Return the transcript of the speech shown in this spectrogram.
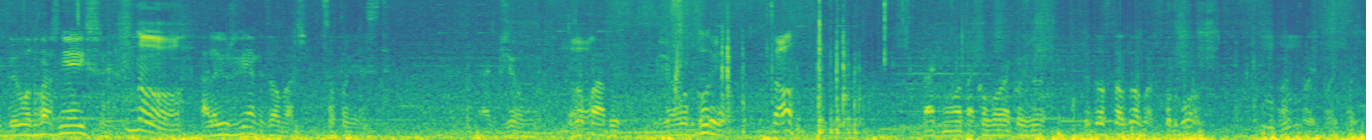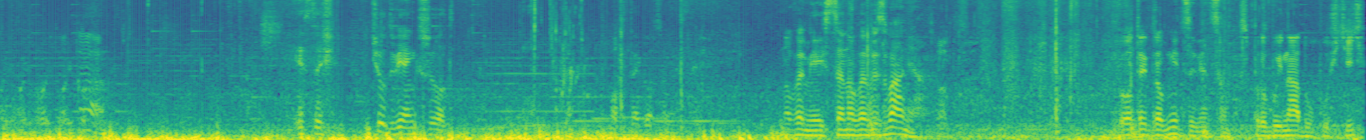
i był odważniejszy. No, Ale już wiemy, zobacz, co to jest. Jak wziął z No. opadu, wziął od góry. co? Tak, mu atakował jakoś, że, że dostał, zobacz, pod głowę. Tak. Jesteś ciut większy od, od tego, co jesteś. Nowe miejsce, nowe wyzwania. Było tej drobnicy, więc spróbuj na dół puścić.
